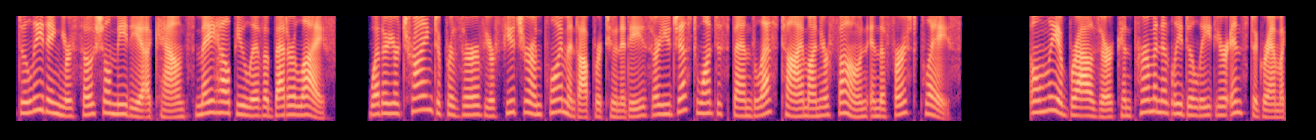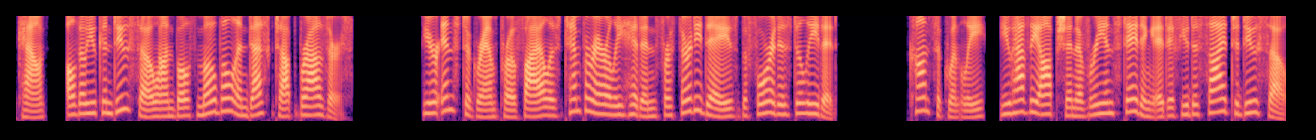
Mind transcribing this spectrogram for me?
Deleting your social media accounts may help you live a better life, whether you're trying to preserve your future employment opportunities or you just want to spend less time on your phone in the first place. Only a browser can permanently delete your Instagram account, although you can do so on both mobile and desktop browsers. Your Instagram profile is temporarily hidden for 30 days before it is deleted. Consequently, you have the option of reinstating it if you decide to do so.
